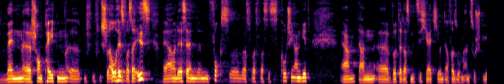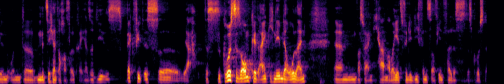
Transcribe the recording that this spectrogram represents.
wenn äh, Sean Payton äh, schlau ist, was er ist, ja, und er ist ja ein, ein Fuchs, äh, was, was, was das Coaching angeht, ja, dann äh, wird er das mit Sicherheit hier und da versuchen anzuspielen und äh, mit Sicherheit auch erfolgreich. Also dieses Backfield ist äh, ja das größte Sorgenkit eigentlich neben der O-Line, ähm, was wir eigentlich haben. Aber jetzt für die Defense auf jeden Fall das, das Größte.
